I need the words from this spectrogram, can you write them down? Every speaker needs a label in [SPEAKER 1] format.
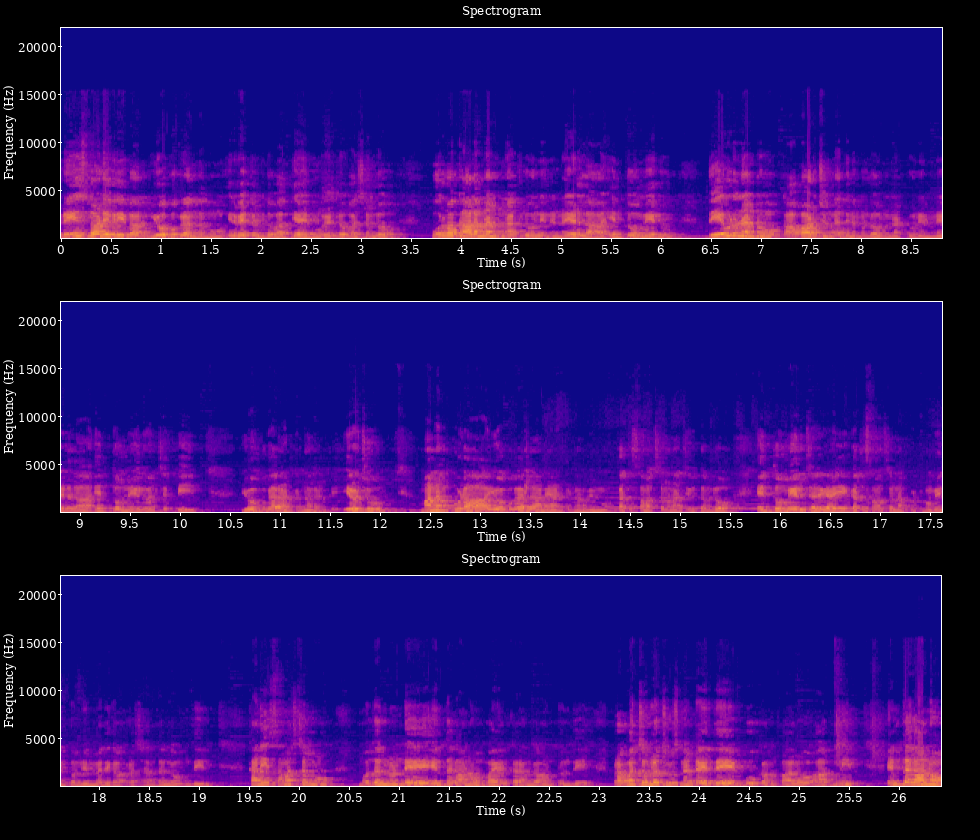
[SPEAKER 1] Praise lord every one యోగు గ్రంథము ఇరవై తొమ్మిదవ అధ్యాయము రెండో వచనంలో పూర్వకాలం ఉన్నట్లు నిన్న ఎడల ఎంతో మేలు. దేవుడు నన్ను కాపాడుచున్న దినములో ఉన్నట్టు నిన్న ఎడల ఎంతో మేలు అని చెప్పి యోగు గారు అంటున్నారండి. ఈరోజు మనం కూడా యోగు గారు లానే అంటున్నాం మేము. గత సంవత్సరం నా జీవితంలో ఎంతో మేలు జరిగాయి. గత సంవత్సరం నా కుటుంబం ఎంతో నెమ్మదిగా ప్రశాంతంగా ఉంది. కానీ ఈ సంవత్సరము మొదలు నుండే ఎంతగానో భయంకరంగా ఉంటుంది. ప్రపంచంలో చూసినట్టయితే భూకంపాలు అగ్ని ఎంతగానో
